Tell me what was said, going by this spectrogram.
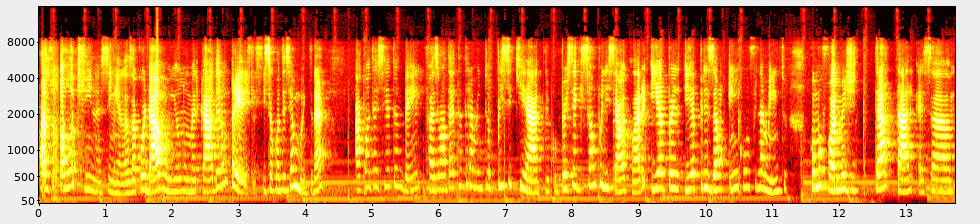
a sua rotina, assim. Elas acordavam, iam no mercado eram presas. Isso acontecia muito, né? Acontecia também faziam até tratamento psiquiátrico, perseguição policial, é claro, e a, e a prisão em confinamento como formas de tratar essa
